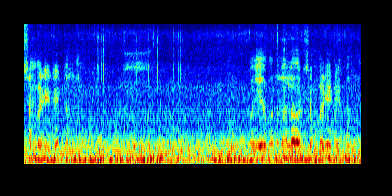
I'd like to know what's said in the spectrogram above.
వర్షం పడేటట్టుంది. పోయే కొంత మళ్ళీ వర్షం పడేటట్టుంది.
